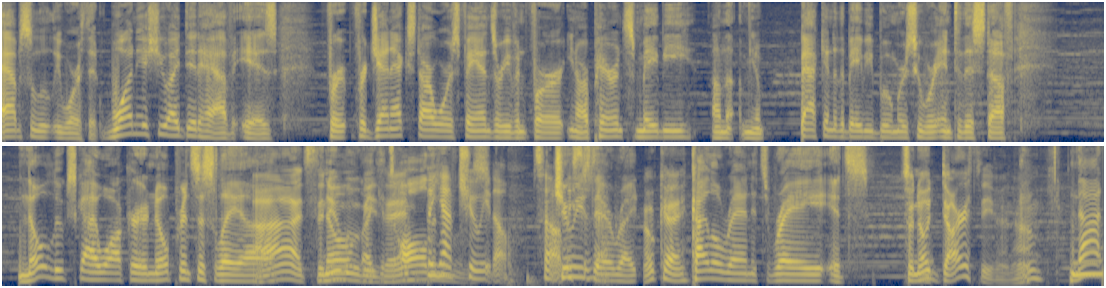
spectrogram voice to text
Absolutely worth it. One issue I did have is for for Gen X Star Wars fans, or even for you know our parents, maybe on the you know back into the baby boomers who were into this stuff. No Luke Skywalker, no Princess Leia. Ah, it's the new no, movies, Like it's eh? all but the you have movies. Chewie though, so Chewie's it's there, right? Okay. Kylo Ren, it's Rey, it's So no Darth even, huh? not.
